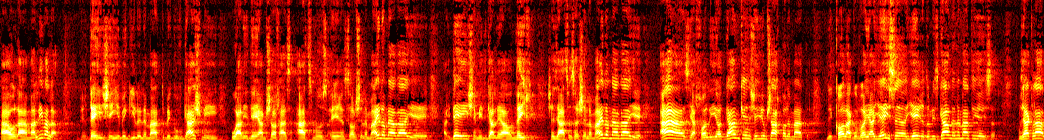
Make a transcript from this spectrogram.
העולם מעלים עליו. בכדי שיהיה בגילוי למטה בגוף גשמי, הוא על ידי המשוך עצמוס עיר אינסוף של למיילו מהוויה, על ידי שמתגלה העונכי, שזה עצמוס של למיילו מהוויה, אז יכול להיות גם כן שיומשך פה למטה. לכל הגבוה יסר, ירד ומסגר למטה יסר. זה הכלל.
